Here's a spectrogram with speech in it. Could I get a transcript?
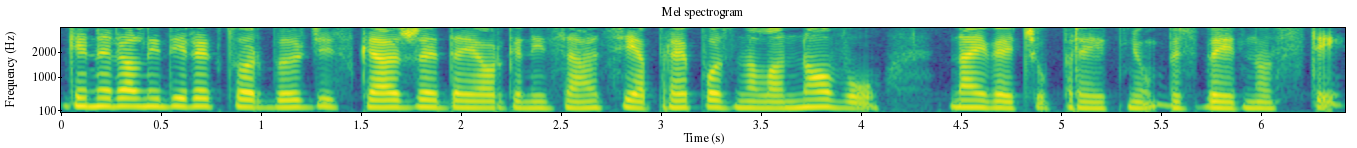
generalni direktor Burgess kaže da je organizacija prepoznala novu, najveću pretnju bezbednosti.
